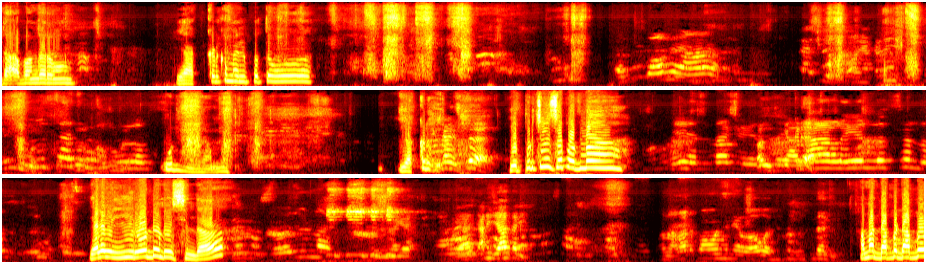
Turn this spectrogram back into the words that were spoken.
దా బంగారం. ఎక్కడికి వెళ్ళిపోతావు? అమ్మ. ఎక్కడ? ఎప్పుడు చూసా పద్మా? ఎలాగ ఈ రోడ్డు నుండి వచ్చిందా అమ్మ డబ్బా డబ్బా.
